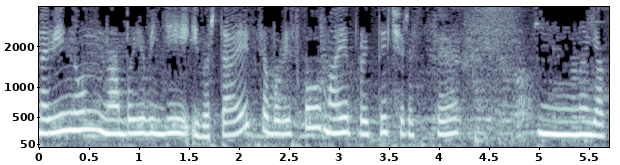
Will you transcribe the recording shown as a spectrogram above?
на війну на бойові дії і вертається, обов'язково має пройти через це. Ну як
